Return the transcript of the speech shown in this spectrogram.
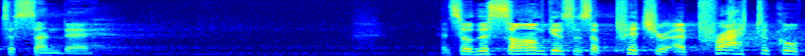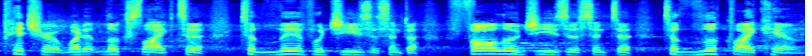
to Sunday. And so this psalm gives us a picture, a practical picture of what it looks like to, to live with Jesus and to follow Jesus and to, to look like him.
